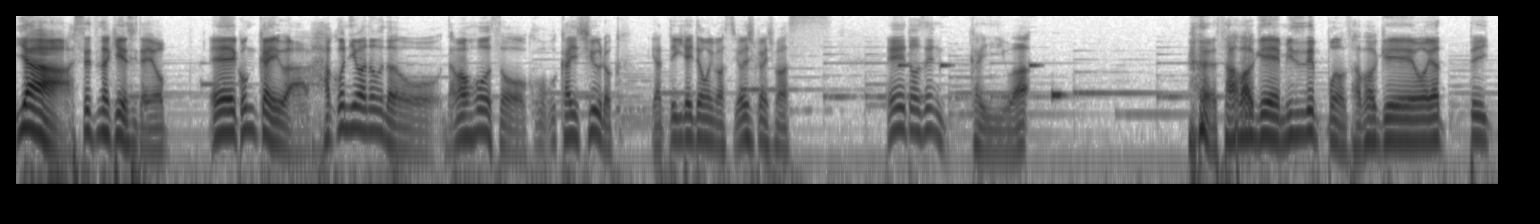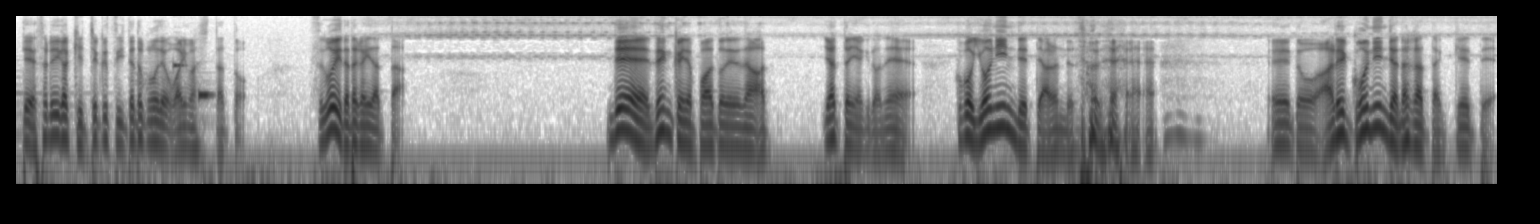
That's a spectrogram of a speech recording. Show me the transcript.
いやー、施設なケースだよ。えー、今回は箱庭の歌の生放送公開収録やっていきたいと思います。よろしくお願いします。えーと、前回は サバゲー、水鉄砲のサバゲーをやっていって、それが決着ついたところで終わりましたと。すごい戦いだった。で、前回のパートでな、やったんやけどね、ここ4人でってあるんですよね えっと、あれ5人じゃなかったっけって。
